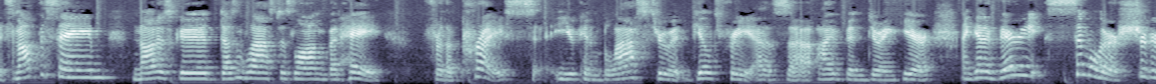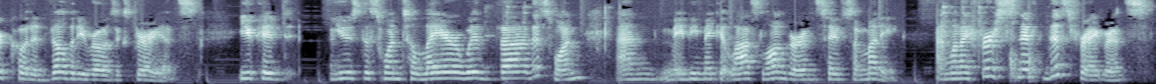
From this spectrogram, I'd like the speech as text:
It's not the same, not as good, doesn't last as long, but hey, for the price, you can blast through it guilt-free as uh, I've been doing here and get a very similar sugar-coated velvety rose experience. You could use this one to layer with uh, this one and maybe make it last longer and save some money. And when I first sniffed this fragrance,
